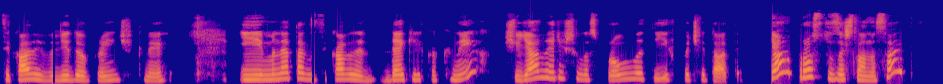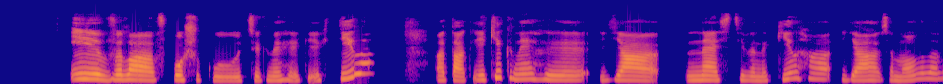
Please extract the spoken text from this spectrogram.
цікаві відео про інші книги. І мене так зацікавили декілька книг, що я вирішила спробувати їх почитати. Я просто зайшла на сайт і ввела в пошуку ці книги, які я хотіла. А так, які книги я не Стівена Кінга, я замовила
